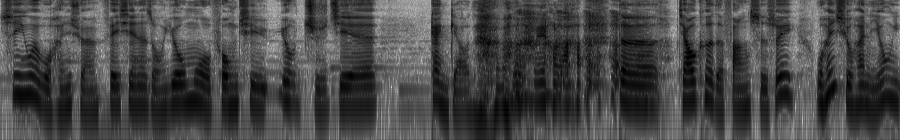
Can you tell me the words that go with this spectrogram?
是因为我很喜欢飞仙那种幽默风趣又直接。干掉的 没有啦的教课的方式，所以我很喜欢你用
